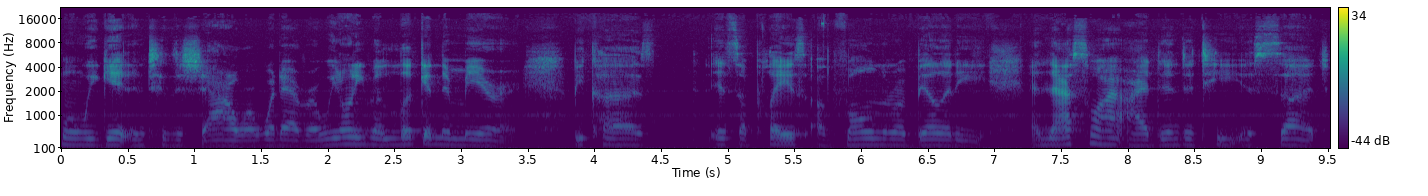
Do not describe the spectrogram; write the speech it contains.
when we get into the shower or whatever. We don't even look in the mirror because it's a place of vulnerability. And that's why identity is such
